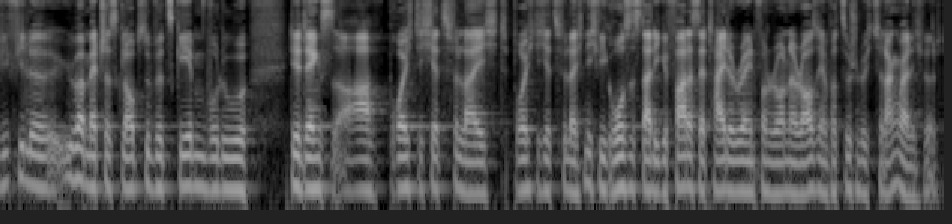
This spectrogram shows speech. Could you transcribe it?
wie viele Übermatches glaubst du, wird es geben, wo du dir denkst, ah, bräuchte ich jetzt vielleicht, bräuchte ich jetzt vielleicht nicht, wie groß ist da die Gefahr, dass der Title Reign von Ronda Rousey einfach zwischendurch zu langweilig wird?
